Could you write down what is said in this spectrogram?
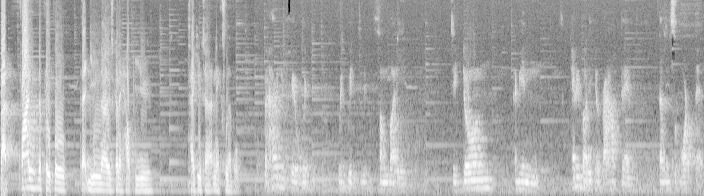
but find the people that you know is going to help you take you to that next level. But how do you feel with with, with, with somebody they don't I mean everybody around them doesn't support them.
